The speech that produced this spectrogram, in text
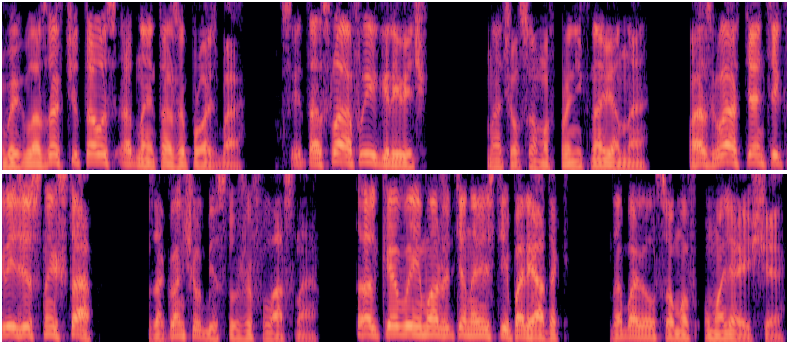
В их глазах читалась одна и та же просьба. «Святослав Игоревич!» — начал Сомов проникновенно. «Возглавьте антикризисный штаб!» — закончил Бестужев властно. «Только вы можете навести порядок!» — добавил Сомов умоляюще.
